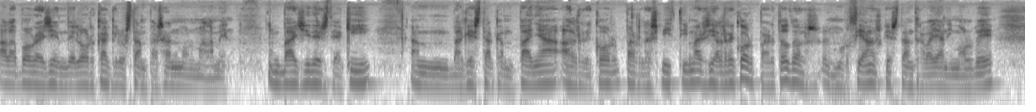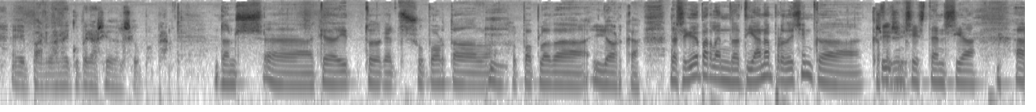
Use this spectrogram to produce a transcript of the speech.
a la pobra gent de l'Orca que lo estan passant molt malament. Vagi des d'aquí amb aquesta campanya al record per les víctimes i al record per tots els murcianos que estan treballant i molt bé eh, per la recuperació del seu poble. Doncs eh, queda dit tot aquest suport al, Mm. al poble de Llorca. De seguida parlem de Tiana, però deixi'm que, que Sí, fes sí. insistència a,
